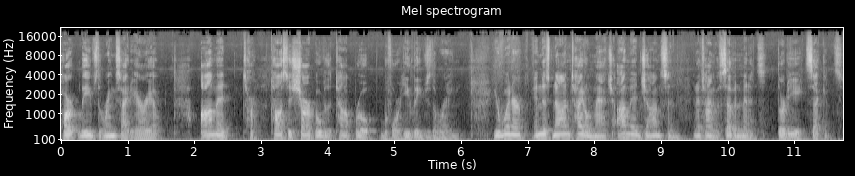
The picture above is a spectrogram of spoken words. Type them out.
Hart leaves the ringside area. Ahmed t- tosses Sharpe over the top rope before he leaves the ring. Your winner in this non title match, Ahmed Johnson, in a time of 7 minutes 38 seconds.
